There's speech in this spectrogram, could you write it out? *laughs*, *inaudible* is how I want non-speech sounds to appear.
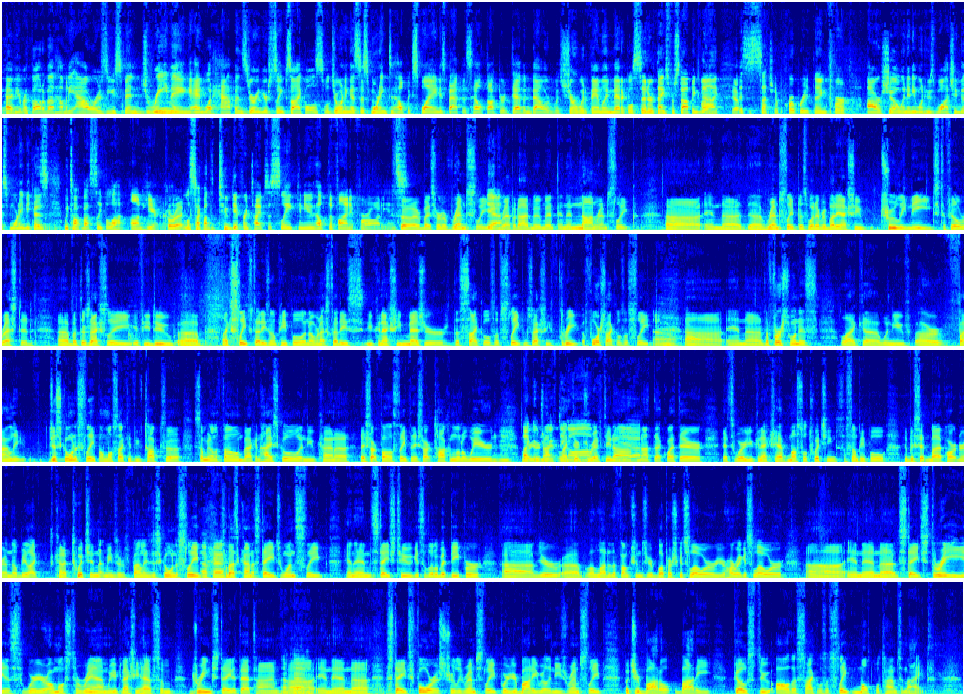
Have you ever thought about how many hours you spend dreaming and what happens during your sleep cycles? Well, joining us this morning to help explain is Baptist Health Dr. Devon Ballard with Sherwood Family Medical Center. Thanks for stopping by. Yeah, yep. This is such an appropriate thing for our show and anyone who's watching this morning because we talk about sleep a lot on here. Correct. Let's talk about the two different types of sleep. Can you help define it for our audience? So everybody's heard of REM sleep, Yeah. rapid eye movement, and then non-REM sleep. Uh, and uh, uh, REM sleep is what everybody actually truly needs to feel rested. Uh, but there's actually, if you do uh, like sleep studies on people and overnight studies, you can actually measure the cycles of sleep. There's actually three, four cycles of sleep. Uh, and uh, the first one is like uh, when you are finally just going to sleep, almost like if you've talked to somebody on the phone back in high school and you kind of they start falling asleep and they start talking a little weird, Mm-hmm. Like they're not drifting like off. they're drifting off, Yeah. not that quite there. It's where you can actually have muscle twitching. So some people you'll be sitting by a partner and they'll be like kind of twitching. That means they're finally just going to sleep. Okay. So that's kind of stage one sleep, and then stage two gets a little bit deeper. Uh, your uh, a lot of the functions, your blood pressure gets lower, your heart rate gets lower, uh, and then uh, stage three is where you're almost to REM, where you can actually have some dream state at that time. Okay. Uh, and then uh, stage four is truly REM sleep, where your body really needs REM sleep, but your bottle, body goes through all the cycles of sleep multiple times a night.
